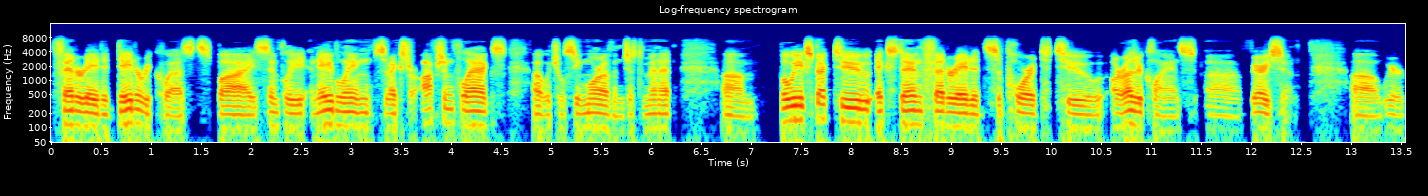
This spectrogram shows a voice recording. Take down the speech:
federated data requests by simply enabling some extra option flags, uh, which we'll see more of in just a minute. Um, but we expect to extend federated support to our other clients uh, very soon. Uh, we're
